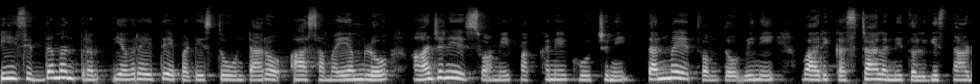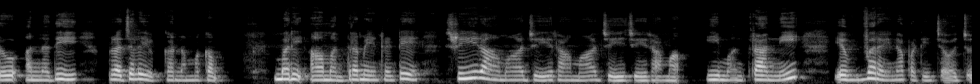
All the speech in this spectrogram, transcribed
ఈ సిద్ధమంత్రం ఎవరైతే పఠిస్తూ ఉంటారో ఆ సమయంలో ఆంజనేయ స్వామి పక్కనే కూర్చుని తన్మయత్వంతో విని వారి కష్టాలన్నీ తొలగిస్తాడు అన్నది ప్రజల యొక్క నమ్మకం. మరి ఆ మంత్రం ఏంటంటే శ్రీరామ జయ రామ జయ జయ రామ ఈ మంత్రాన్ని ఎవరైనా పఠించవచ్చు.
